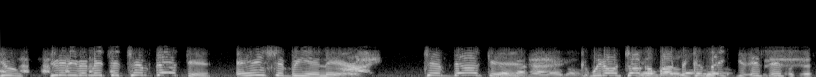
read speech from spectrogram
you, you didn't even mention Tim Duncan, and he should be in there. Right. Tim Duncan. no. We don't talk don't about because they it's it's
